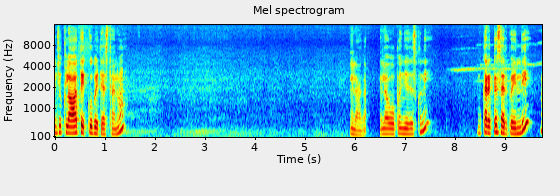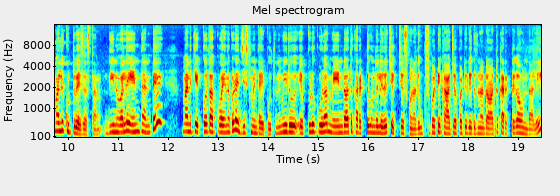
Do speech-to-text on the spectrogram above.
కొంచెం క్లాత్ ఎక్కువ పెట్టేస్తాను. ఇలాగా ఇలా ఓపెన్ చేసేసుకుని కరెక్ట్గా సరిపోయింది. మళ్ళీ కుట్టు వేసేస్తాను. దీనివల్ల ఏంటంటే మనకి ఎక్కువ తక్కువ అయినా కూడా అడ్జస్ట్మెంట్ అయిపోతుంది. మీరు ఎప్పుడు కూడా మెయిన్ డాట్ కరెక్ట్గా ఉందో లేదో చెక్ చేసుకోండి. అది ఉక్సు పట్టి కాజా పట్టి దగ్గర ఉన్న డాట్ కరెక్ట్గా ఉండాలి.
